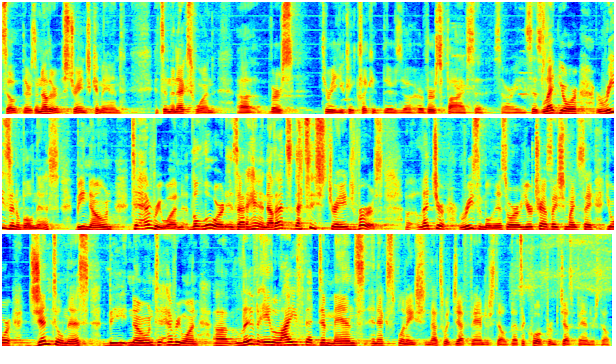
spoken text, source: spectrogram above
So there's another strange command. It's in the next one, uh, verse 3, you can click it, there's a, or verse 5, so, sorry. It says, Let your reasonableness be known to everyone. The Lord is at hand. Now, that's, that's a strange verse. Uh, let your reasonableness, or your translation might say, your gentleness be known to everyone. Uh, live a life that demands an explanation. That's what Jeff Vanderstelt, that's a quote from Jeff Vanderstelt.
